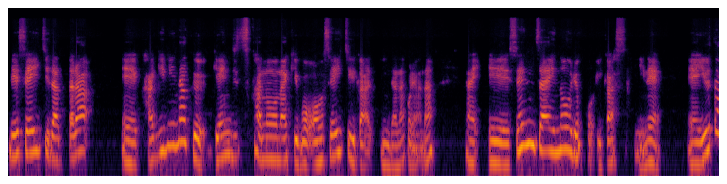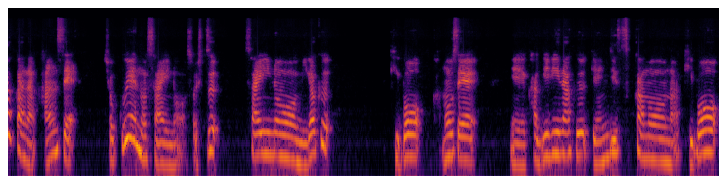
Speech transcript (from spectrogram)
で、正位置だったら、えー、限りなく現実可能な希望、正位置がいいんだな、これはな。はい。えー、潜在能力を活かす。いいね。えー、豊かな感性。食への才能、素質。才能を磨く。希望、可能性。えー、限りなく現実可能な希望。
